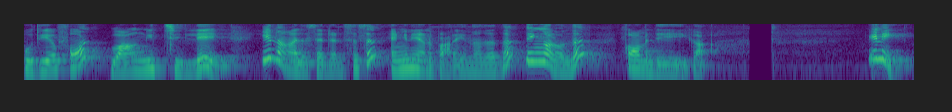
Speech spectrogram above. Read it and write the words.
പുതിയ ഫോൺ വാങ്ങിച്ചില്ലേ? ഈ നാല് സെന്റൻസസ് എങ്ങനെയാണ് പറയുന്നതെന്ന് നിങ്ങളൊന്ന് കോമന്റ് ചെയ്യുക. ഇനി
